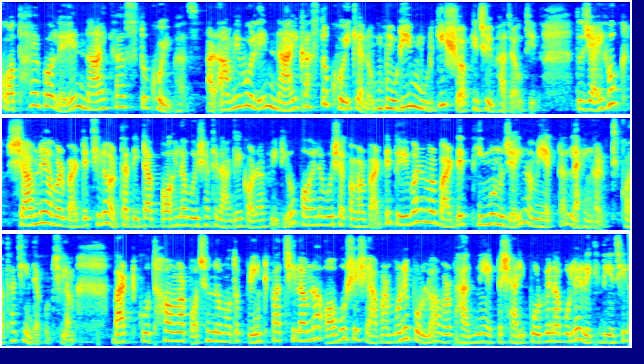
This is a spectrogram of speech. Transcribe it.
কথায় বলে নাই কাজ তো খই ভাজ আর আমি বলি নাই কাজ তো খই কেন? মুড়ি, মুরগি সব কিছুই ভাজা উচিত। তো যাই হোক, সামনে আমার বার্থডে ছিল, অর্থাৎ এটা পহেলা বৈশাখের আগে করা ভিডিও পহেলা বৈশাখ আমার বার্থডে তো এবার আমার বার্থডে থিম অনুযায়ী আমি একটা লেহেঙ্গার কথা চিন্তা করছিলাম। বাট কোথাও আমার পছন্দ মতো প্রিন্ট পাচ্ছিলাম না। অবশেষে আমার মনে পড়ল, আমার ভাগ্নি একটা শাড়ি পরবে না বলে রেখে দিয়েছিল।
